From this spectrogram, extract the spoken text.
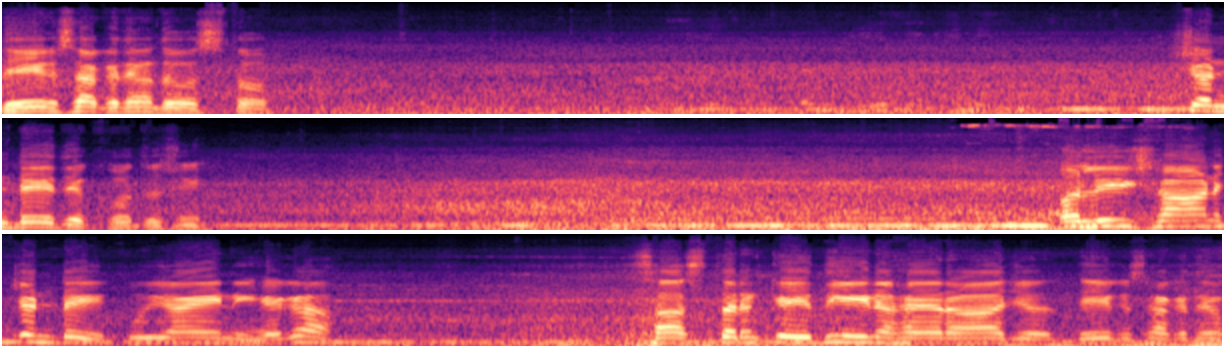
ਦੇਖ ਸਕਦੇ ਹੋ ਦੋਸਤੋ। ਝੰਡੇ ਦੇਖੋ ਤੁਸੀਂ। ਅਲੀਸ਼ਾਨ ਝੰਡੇ, ਕੋਈ ਐ ਨਹੀਂ ਹੈਗਾ। ਸ਼ਸਤਰ ਕੇ ਅਧੀਨ ਹੈ ਰਾਜ, ਦੇਖ ਸਕਦੇ ਹੋ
